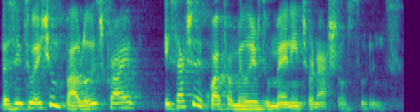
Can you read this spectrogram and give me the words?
The situation Pablo described is actually quite familiar to many international students.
